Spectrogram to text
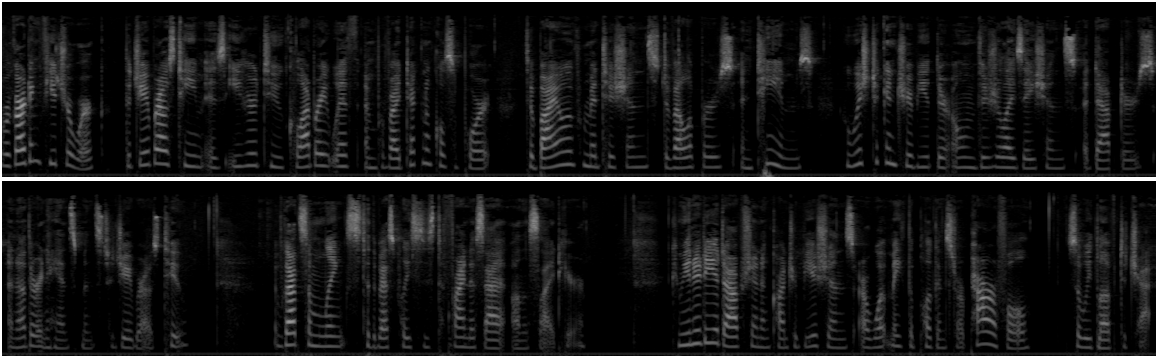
Regarding future work, the JBrowse team is eager to collaborate with and provide technical support to bioinformaticians, developers, and teams who wish to contribute their own visualizations, adapters, and other enhancements to JBrowse 2. I've got some links to the best places to find us at on the slide here. Community adoption and contributions are what make the plugin store powerful, so we'd love to chat.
